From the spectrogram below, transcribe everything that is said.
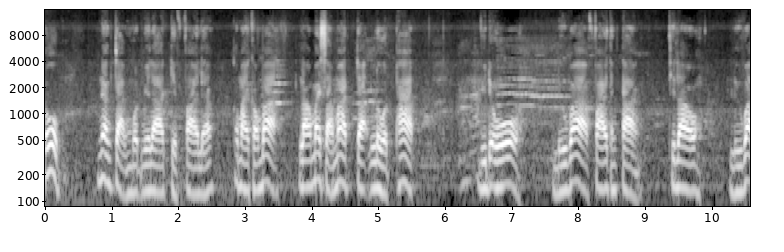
รูปเนื่องจากหมดเวลาเก็บไฟล์แล้ว ก็หมายความว่าเราไม่สามารถจะโหลดภาพวิดีโอ หรือว่าไฟล์ต่างๆ ที่เราหรือว่า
